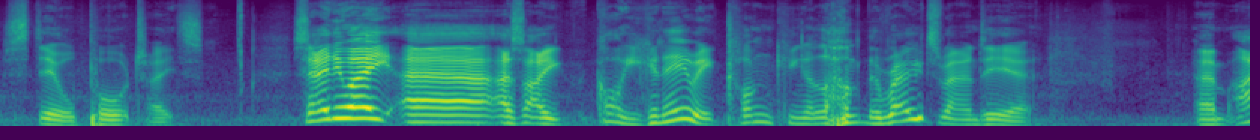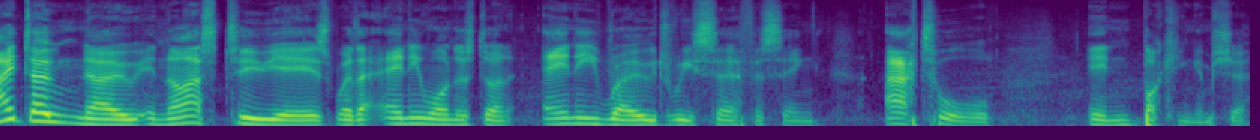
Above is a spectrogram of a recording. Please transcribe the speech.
still portraits. So anyway, uh, as I, God, you can hear it clunking along the roads around here. Um, I don't know in the last two years whether anyone has done any road resurfacing at all in Buckinghamshire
